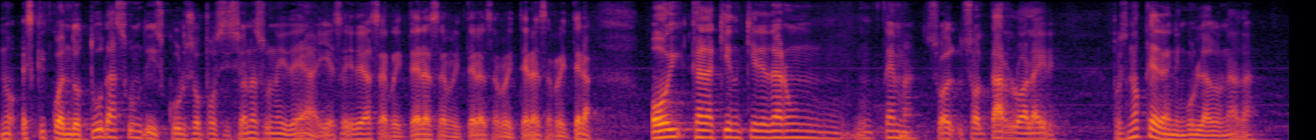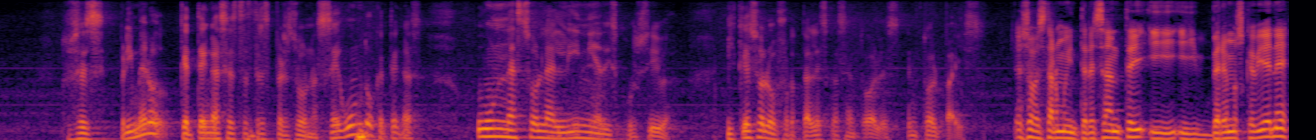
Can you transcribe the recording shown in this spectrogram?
No, es que cuando tú das un discurso, posicionas una idea y esa idea se reitera, se reitera, se reitera, se reitera. Hoy cada quien quiere dar un, tema, soltarlo al aire. Pues no queda en ningún lado nada. Entonces, primero que tengas estas tres personas. Segundo, que tengas una sola línea discursiva y que eso lo fortalezcas en todo el, en todo el país. Eso va a estar muy interesante y, veremos qué viene.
